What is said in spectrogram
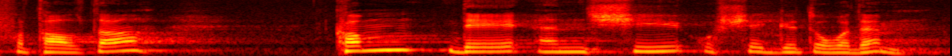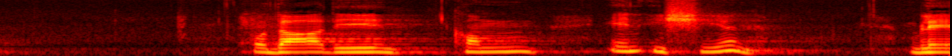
fortalte, kom det en sky og skygget over dem. Og da de kom inn i skyen, ble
